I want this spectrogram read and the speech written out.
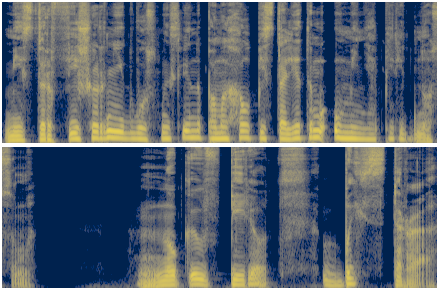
Мистер Фишер недвусмысленно помахал пистолетом у меня перед носом. «Ну-ка вперед, быстро!»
